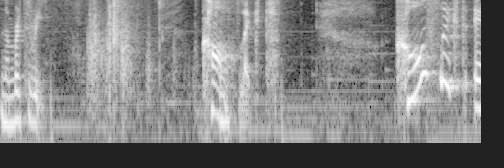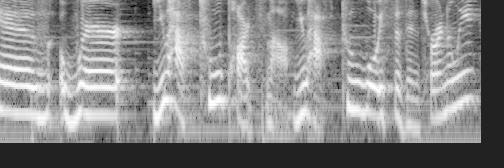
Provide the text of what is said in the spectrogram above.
Number three, conflict. Conflict is where you have two parts now. You have two voices internally.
